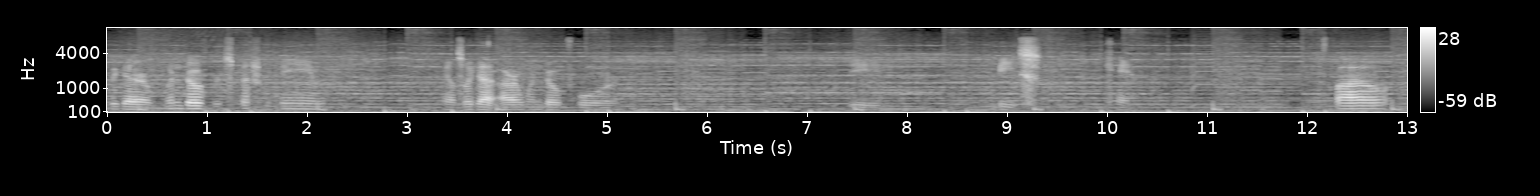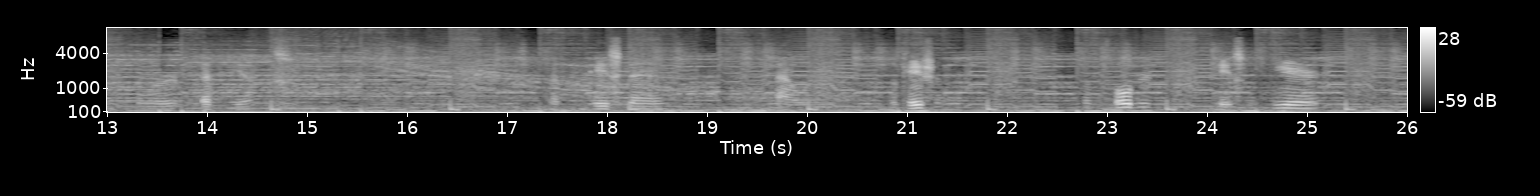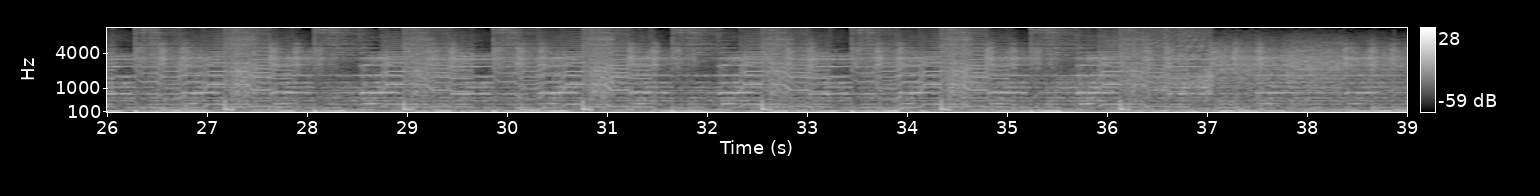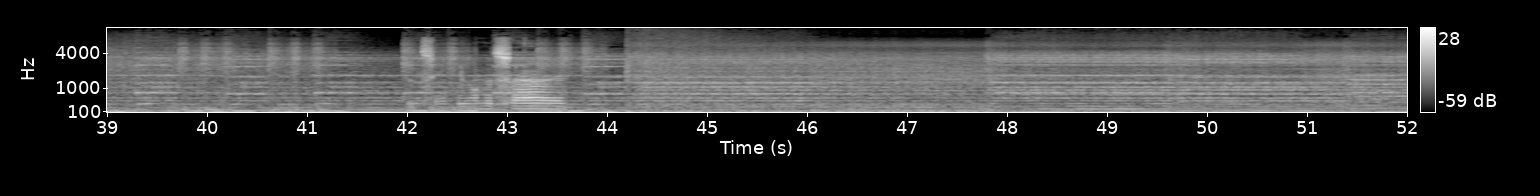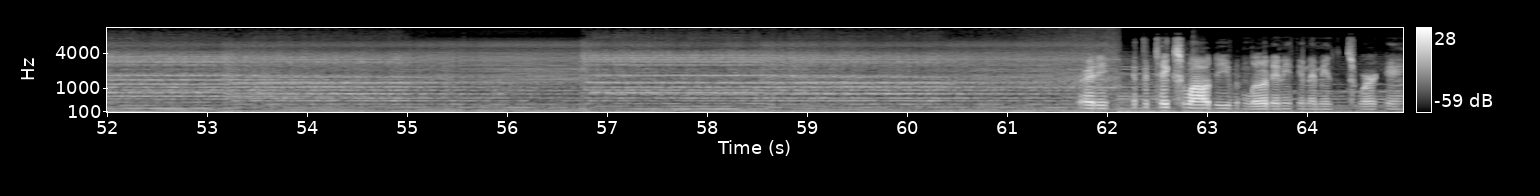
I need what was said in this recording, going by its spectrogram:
We got our window for special beam. We also got our window for the beast camp. File for FBX. Paste in our location. Folder. Paste in here. Side. Ready. If it takes a while to even load anything, that means it's working.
